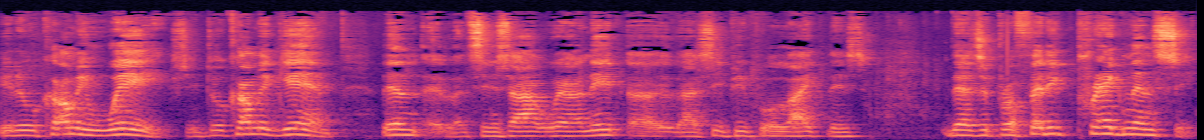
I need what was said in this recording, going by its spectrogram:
It will come in waves. It will come again. Then, uh, since I, we're on it, uh, I see people like this. There's a prophetic pregnancy,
